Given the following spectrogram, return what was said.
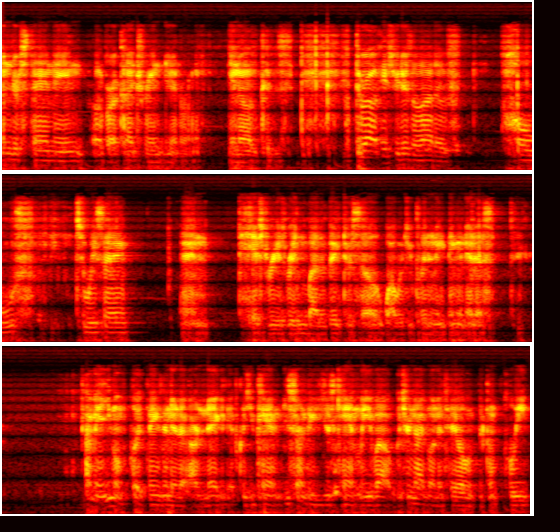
understanding of our country in general. You know, because throughout history, there's a lot of holes, should we say, and history is written by the victor. So why would you put anything in it? I mean, you're gonna put things in there that are negative because you can't. You certain things you just can't leave out, but you're not to tell the complete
